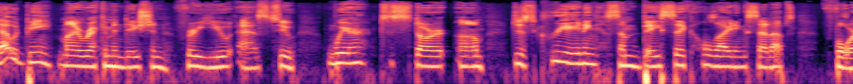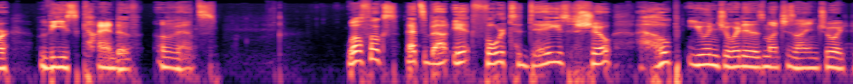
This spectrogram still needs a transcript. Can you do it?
that would be my recommendation for you as to where to start um, just creating some basic lighting setups for these kind of events. Well, folks, that's about it for today's show. I hope you enjoyed it as much as I enjoyed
